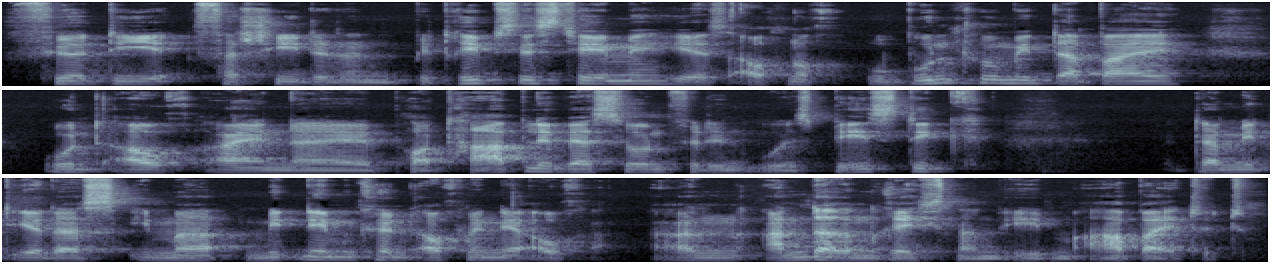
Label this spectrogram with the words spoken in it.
für die verschiedenen Betriebssysteme. Hier ist auch noch Ubuntu mit dabei und auch eine portable Version für den USB-Stick damit ihr das immer mitnehmen könnt, auch wenn ihr auch an anderen Rechnern eben arbeitet.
